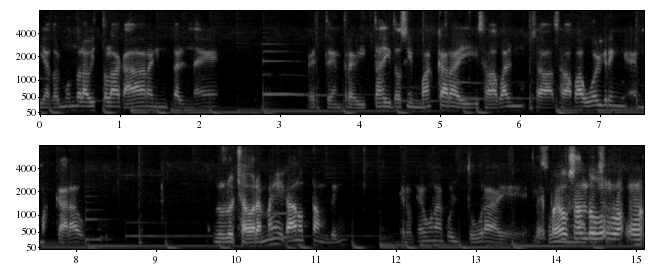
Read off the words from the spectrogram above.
y a todo el mundo le ha visto la cara en internet, este, entrevistas y todo sin máscara y se va para se va, se va para Walgreens enmascarado. Los luchadores mexicanos también. Creo que es una cultura. eh, Después una usando cosa- una- una-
